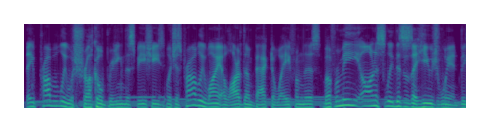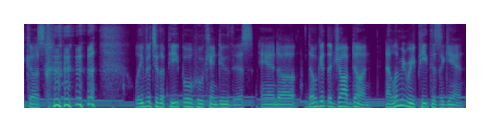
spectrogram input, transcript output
they probably would struggle breeding the species, which is probably why a lot of them backed away from this. But for me, honestly, this is a huge win because leave it to the people who can do this and uh, they'll get the job done. Now, let me repeat this again.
